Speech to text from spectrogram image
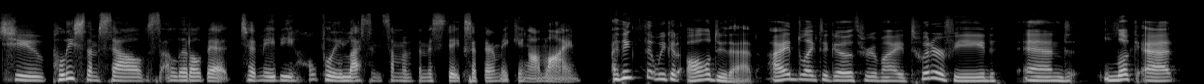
to police themselves a little bit to maybe hopefully lessen some of the mistakes that they're making online. I think that we could all do that. I'd like to go through my Twitter feed and look at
